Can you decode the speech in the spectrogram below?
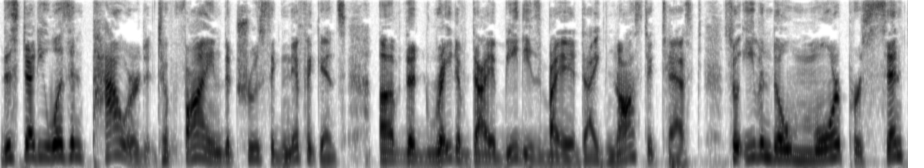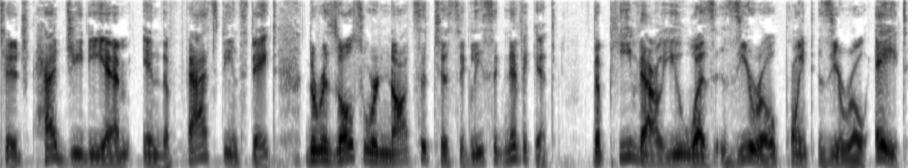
This study wasn't powered to find the true significance of the rate of diabetes by a diagnostic test. So even though more percentage had GDM in the fasting state, the results were not statistically significant the p value was 0.08,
